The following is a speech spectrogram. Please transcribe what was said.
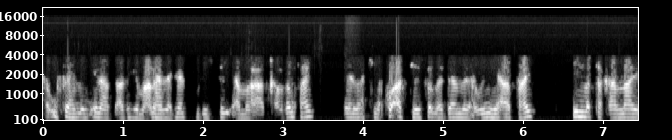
ha u fahmin inaad adiga macnaha lagaa guulaystay ama aad qaldan tahay laakiin ku adkayso maadaama madaxweynihii aad tahay in mataqaanay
